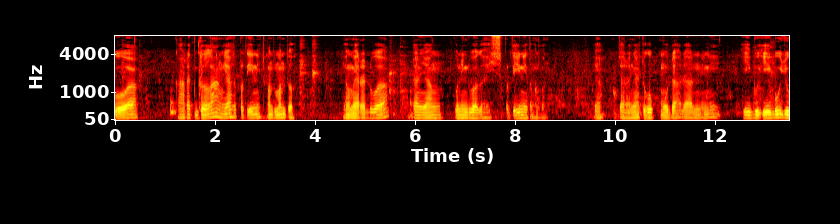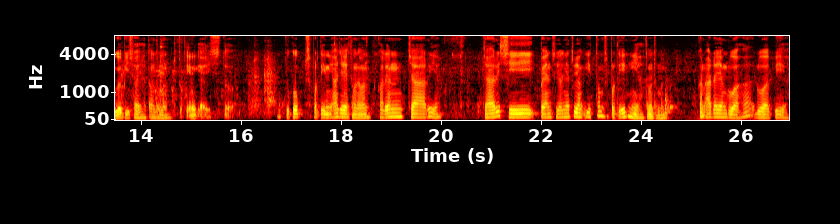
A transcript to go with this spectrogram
buah karet gelang ya seperti ini teman-teman tuh. Yang merah dua dan yang kuning dua guys. Seperti ini teman-teman. Ya caranya cukup mudah dan ini ibu-ibu juga bisa ya teman-teman. Seperti ini guys tuh. Cukup seperti ini aja ya teman-teman. Kalian cari ya. Cari si pensilnya tuh yang hitam seperti ini ya teman-teman. Kan ada yang 2H 2B ya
